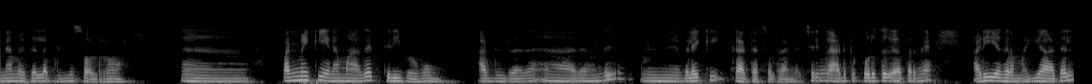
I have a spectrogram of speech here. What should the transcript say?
இனமைகள் அப்படின்னு சொல்கிறோம் பன்மைக்கு இனமாக திரிபவும் அப்படின்றத அதை வந்து விளக்கி காட்ட சொல்கிறாங்க சரிங்களா? அடுத்து பொறுத்துகளை பாருங்கள் அடியகரம் ஐயாதல்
